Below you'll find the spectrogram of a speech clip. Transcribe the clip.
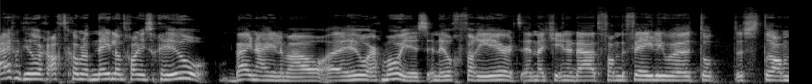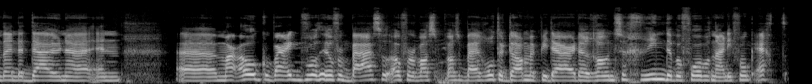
eigenlijk heel erg achtergekomen dat Nederland gewoon in zijn geheel bijna helemaal uh, heel erg mooi is en heel gevarieerd. En dat je inderdaad van de Veluwe tot de stranden en de duinen en maar ook waar ik bijvoorbeeld heel verbaasd over was, was bij Rotterdam heb je daar de Roonse Grienden bijvoorbeeld. Nou, die vond ik echt,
